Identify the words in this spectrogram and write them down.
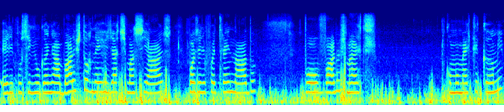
ele conseguiu ganhar vários torneios de artes marciais, pois ele foi treinado por vários mestres, como o mestre Kami.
